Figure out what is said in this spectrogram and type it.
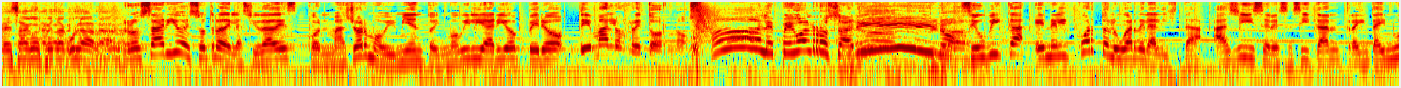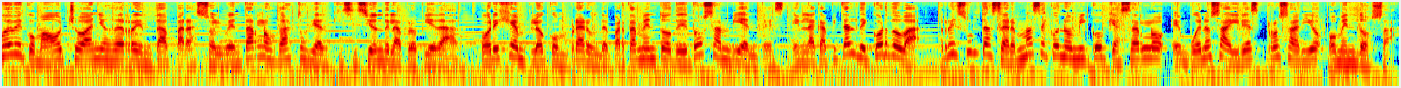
Es algo espectacular. Rosario es otra de las ciudades con mayor movimiento inmobiliario, pero de malos resultados ¡Ah! ¡Le pegó al Rosarino! Se ubica en el cuarto lugar de la lista. Allí se necesitan 39,8 años de renta para solventar los gastos de adquisición de la propiedad. Por ejemplo, comprar un departamento de dos ambientes en la capital de Córdoba resulta ser más económico que hacerlo en Buenos Aires, Rosario o Mendoza.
